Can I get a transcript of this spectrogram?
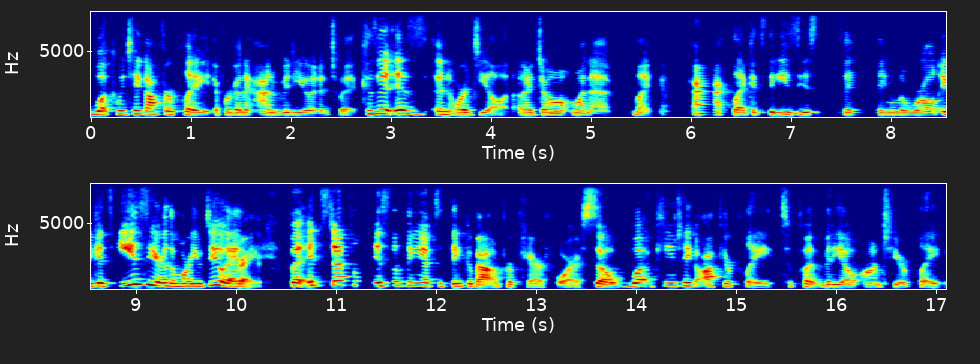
what can we take off our plate if we're going to add video into it because it is an ordeal and i don't want to like act like it's the easiest thing in the world. It gets easier the more you do it right. but it's definitely is something you have to think about and prepare for. So what can you take off your plate to put video onto your plate?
